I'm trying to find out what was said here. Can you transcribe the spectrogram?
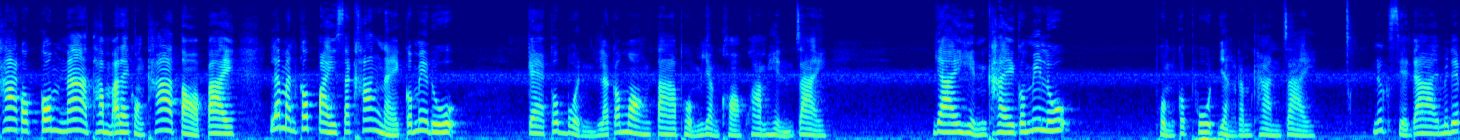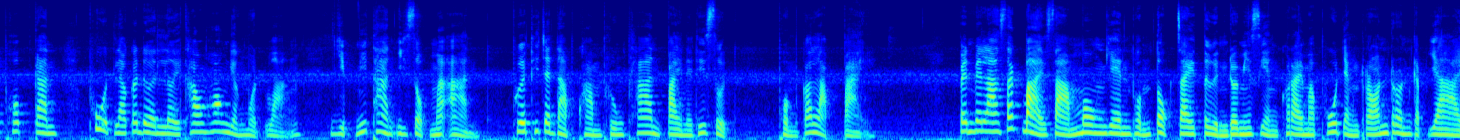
ข้าก็ก้มหน้าทำอะไรของข้าต่อไป แล้วมันก็ไปสักข้างไหนก็ไม่รู้ แกก็บ่นแล้วก็มองตาผมอย่างขอความเห็นใจ ยายเห็นใครก็ไม่รู้ ผมก็พูดอย่างรำคาญใจ นึกเสียดายไม่ได้พบกัน พูดแล้วก็เดินเลยเข้าห้องอย่างหมดหวัง หยิบนิทานอีสบมาอ่าน เพื่อที่จะดับความพลุงพล่านไปในที่สุด ผมก็หลับไป เป็นเวลาสักบ่ายสามโมงเย็นผมตกใจตื่น โดยมีเสียงใครมาพูดอย่างร้อนรนกับยาย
